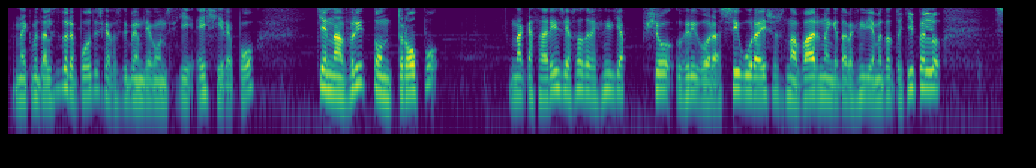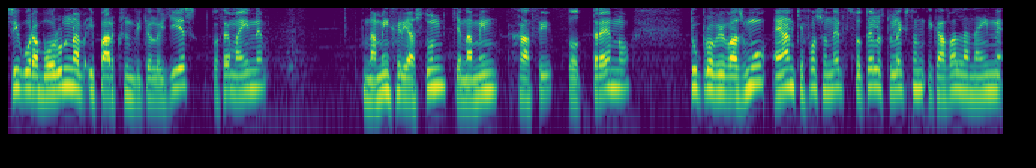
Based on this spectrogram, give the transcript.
να εκμεταλλευτεί το ρεπό της, καθώς την πέμπτη αγωνιστική έχει ρεπό, και να βρει τον τρόπο να καθαρίζει αυτά τα παιχνίδια πιο γρήγορα. Σίγουρα ίσως να βάριναν και τα παιχνίδια μετά το κύπελο. Σίγουρα μπορούν να υπάρξουν δικαιολογίες. Το θέμα είναι να μην χρειαστούν και να μην χαθεί το τρένο του προβιβασμού, εάν και εφόσον έρθει στο τέλος τουλάχιστον η Καβάλα να είναι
